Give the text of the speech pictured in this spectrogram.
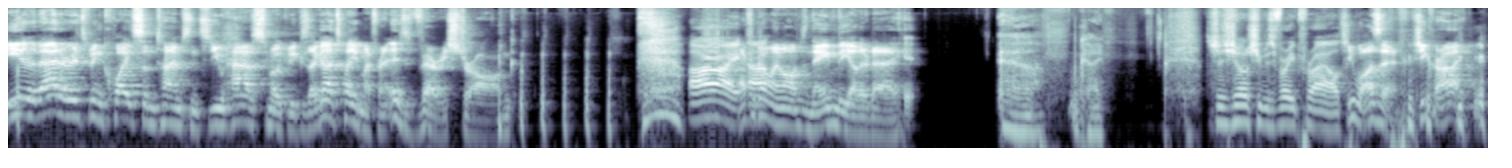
Either that or it's been quite some time since you have smoked weed. Because I got to tell you, my friend, it is very strong. All right. I forgot uh, my mom's name the other day. uh, okay. Just sure she was very proud. She wasn't. She cried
